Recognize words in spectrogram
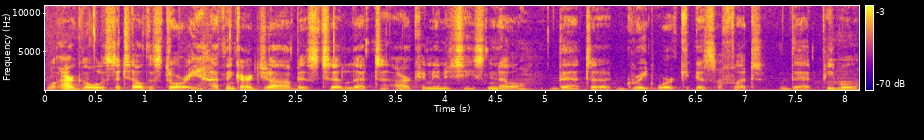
Well, our goal is to tell the story. I think our job is to let our communities know that uh, great work is afoot, that people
